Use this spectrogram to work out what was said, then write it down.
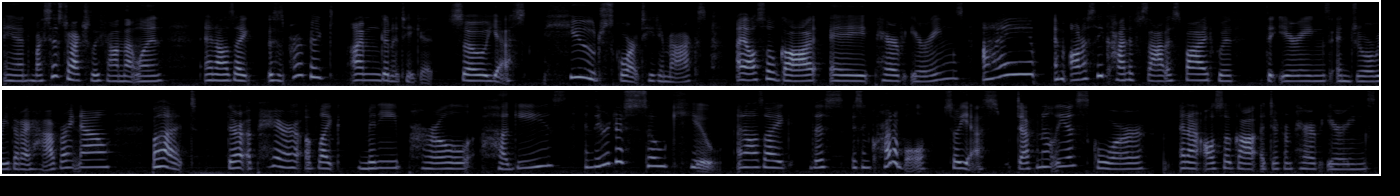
And my sister actually found that one and I was like, this is perfect. I'm gonna take it. So, yes, huge score at TJ Maxx. I also got a pair of earrings. I am honestly kind of satisfied with the earrings and jewelry that I have right now, but they're a pair of like mini pearl huggies and they were just so cute. And I was like, this is incredible. So, yes, definitely a score. And I also got a different pair of earrings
